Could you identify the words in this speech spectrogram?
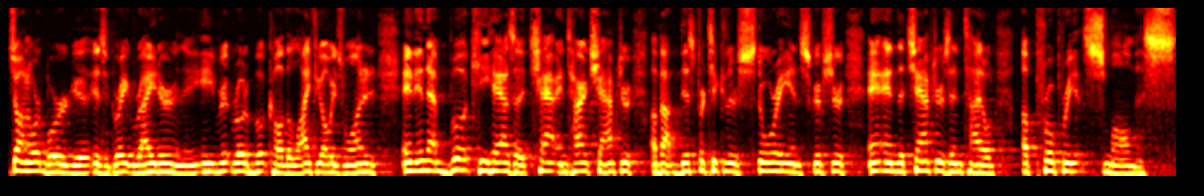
John Ortberg is a great writer, and he wrote a book called The Life You Always Wanted. And in that book, he has a cha- entire chapter about this particular story in Scripture, and, and the chapter is entitled Appropriate Smallness.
